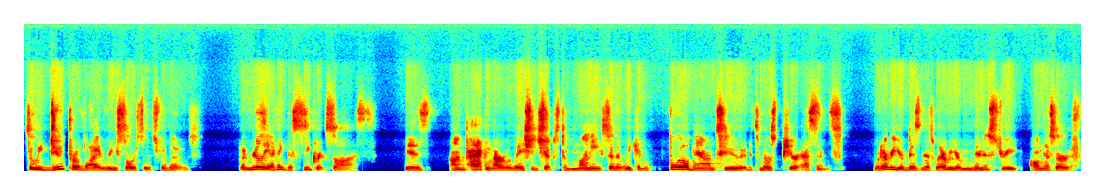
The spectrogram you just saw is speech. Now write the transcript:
So we do provide resources for those. But really, I think the secret sauce is unpacking our relationships to money so that we can boil down to its most pure essence. Whatever your business, whatever your ministry on this earth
